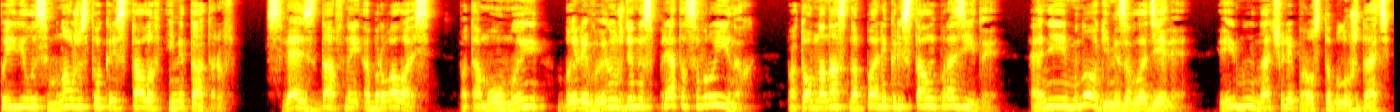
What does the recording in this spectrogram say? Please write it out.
появилось множество кристаллов-имитаторов. Связь с Дафной оборвалась, потому мы были вынуждены спрятаться в руинах. Потом на нас напали кристаллы-паразиты. Они многими завладели, и мы начали просто блуждать.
